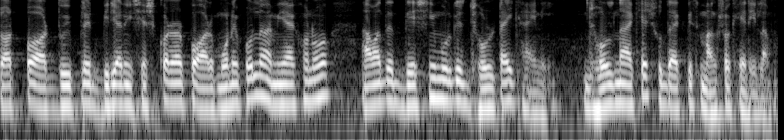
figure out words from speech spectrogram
চটপট দুই প্লেট বিরিয়ানি শেষ করার পর মনে পড়ল আমি এখনও আমাদের দেশি মুরগির ঝোলটাই খাইনি। ঝোল না খেয়ে শুধু এক পিস মাংস খেয়ে নিলাম।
